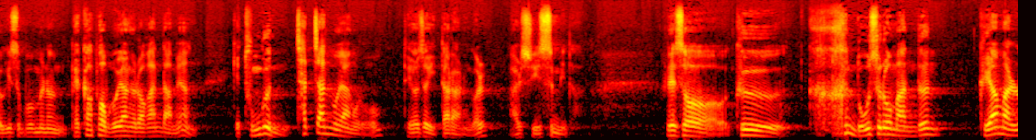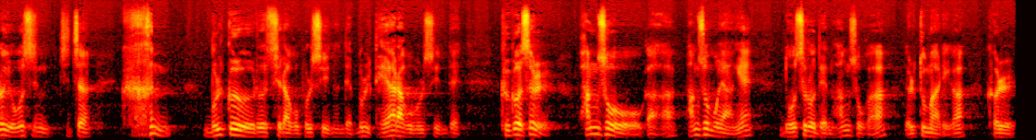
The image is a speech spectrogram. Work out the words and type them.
여기서 보면은 백합화 모양이라고 한다면 둥근 찻잔 모양으로 되어져 있다라는 걸 알 수 있습니다. 그래서 그 큰 노스로 만든 그야말로 이것은 진짜 큰 물그릇이라고 볼 수 있는데 물대야라고 볼 수 있는데 그것을 황소가 황소 모양의 노스로 된 황소가 12마리가 그걸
